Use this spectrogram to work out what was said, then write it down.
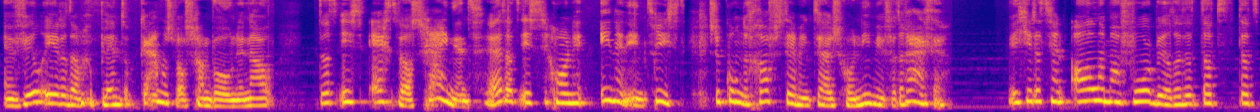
En veel eerder dan gepland op kamers was gaan wonen. Nou, dat is echt wel schrijnend. Hè? Dat is gewoon in en in triest. Ze kon de grafstemming thuis gewoon niet meer verdragen. Weet je, dat zijn allemaal voorbeelden. Dat, dat, dat,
